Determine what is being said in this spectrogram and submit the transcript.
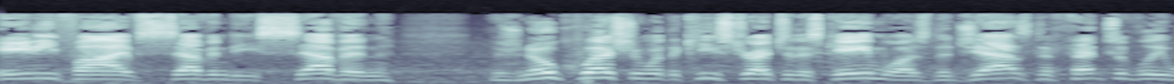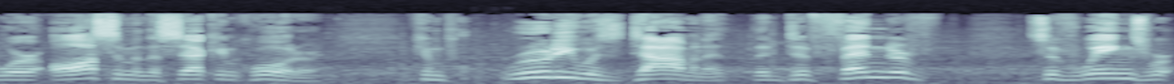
85 77. There's no question what the key stretch of this game was. The Jazz defensively were awesome in the second quarter. Rudy was dominant. The defensive wings were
